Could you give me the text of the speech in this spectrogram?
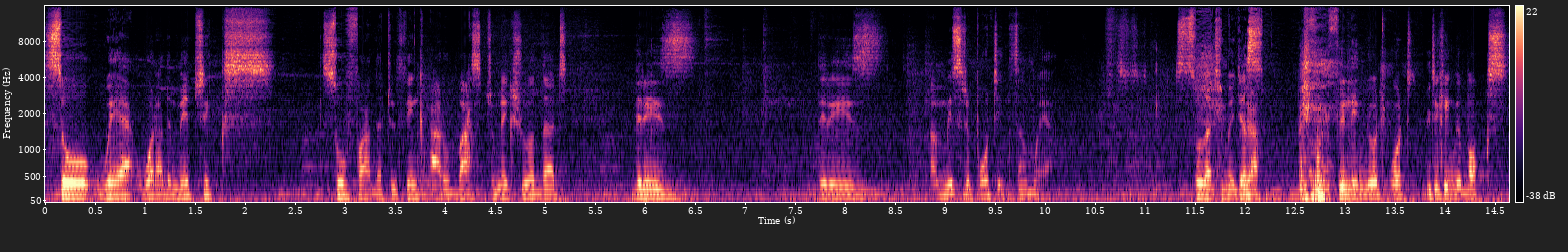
So, where, what are the metrics so far that you think are robust to make sure that there is, there is a misreporting somewhere, so that you may just be fulfilling what, what ticking the box.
